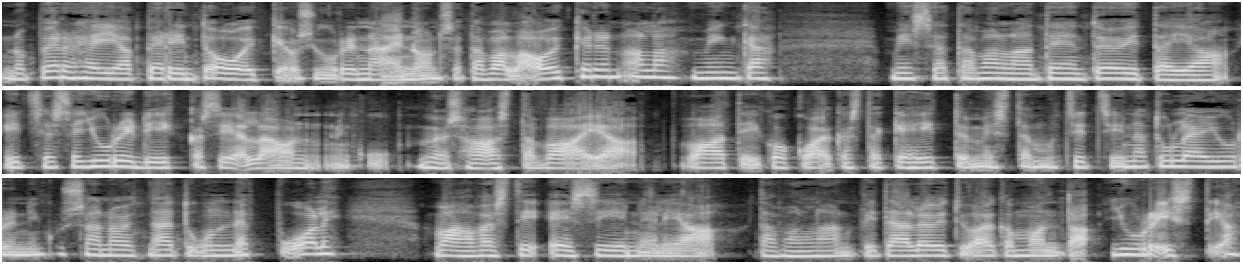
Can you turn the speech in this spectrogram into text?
no perhe- ja perintöoikeus juuri näin on se tavallaan oikeuden ala, minkä – missä tavallaan teen töitä ja itse asiassa juridiikka siellä on niin kuin myös haastavaa ja vaatii koko aikaista kehittymistä, mutta sitten siinä tulee juuri niin kuin sanoit nämä tunnepuoli vahvasti esiin eli ja tavallaan pitää löytyä aika monta juristia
